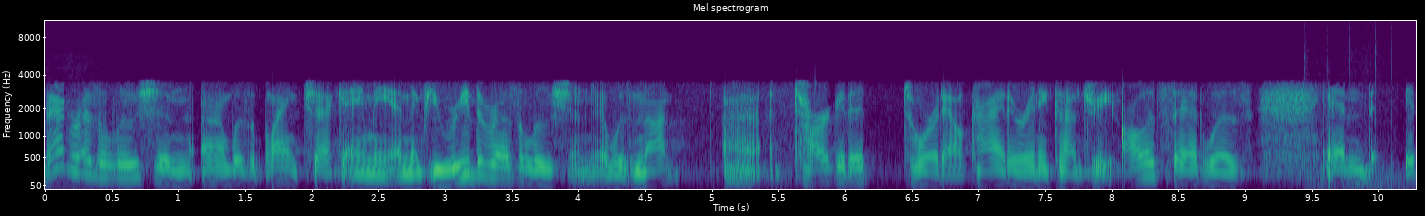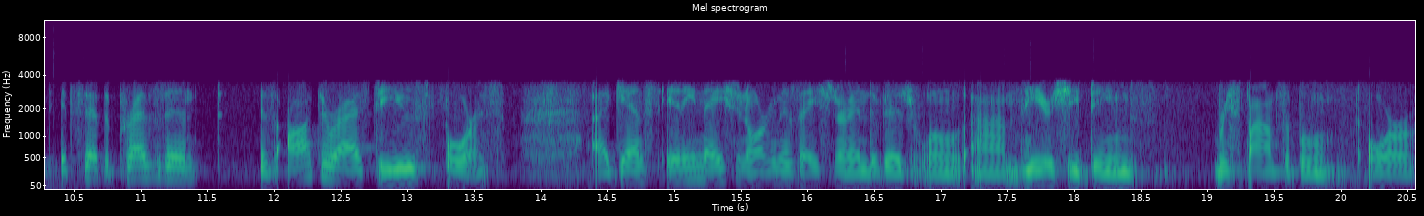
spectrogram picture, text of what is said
That resolution uh, was a blank check, Amy, and if you read the resolution, it was not uh, targeted toward Al Qaeda or any country. All it said was, and it, it said the president is authorized to use force against any nation, organization, or individual um, he or she deems responsible or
